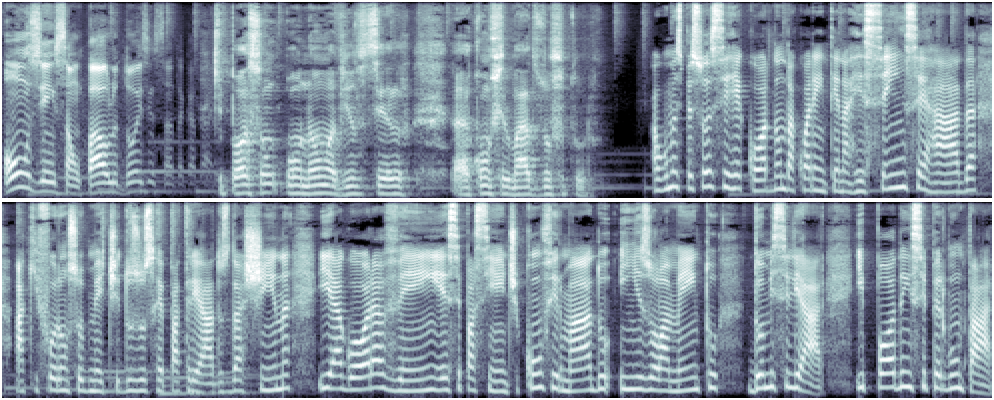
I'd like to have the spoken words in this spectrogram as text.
11 em São Paulo, dois em Santa Catarina. Que possam ou não vir ser uh, confirmados no futuro. Algumas pessoas se recordam da quarentena recém-encerrada a que foram submetidos os repatriados da China e agora vem esse paciente confirmado em isolamento domiciliar e podem se perguntar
